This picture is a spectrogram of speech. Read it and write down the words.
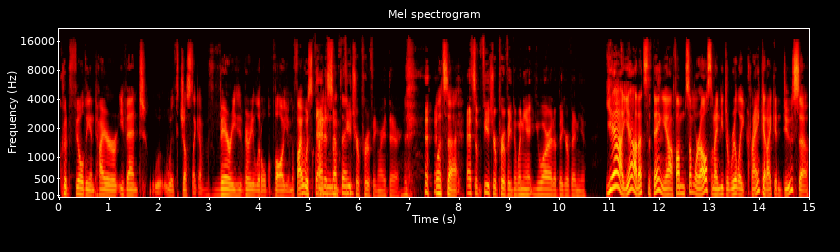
could fill the entire event w- with just like a very, very little volume. If I was that is some future proofing right there. what's that? That's some future proofing to when you you are at a bigger venue. Yeah, yeah, that's the thing. Yeah, if I'm somewhere else and I need to really crank it, I can do so.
